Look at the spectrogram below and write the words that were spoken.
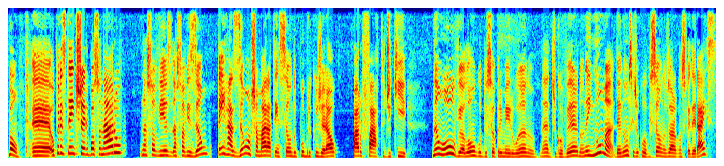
Bom, é, o presidente Jair Bolsonaro, na sua, na sua visão, tem razão ao chamar a atenção do público em geral para o fato de que não houve, ao longo do seu primeiro ano né, de governo, nenhuma denúncia de corrupção nos órgãos federais?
